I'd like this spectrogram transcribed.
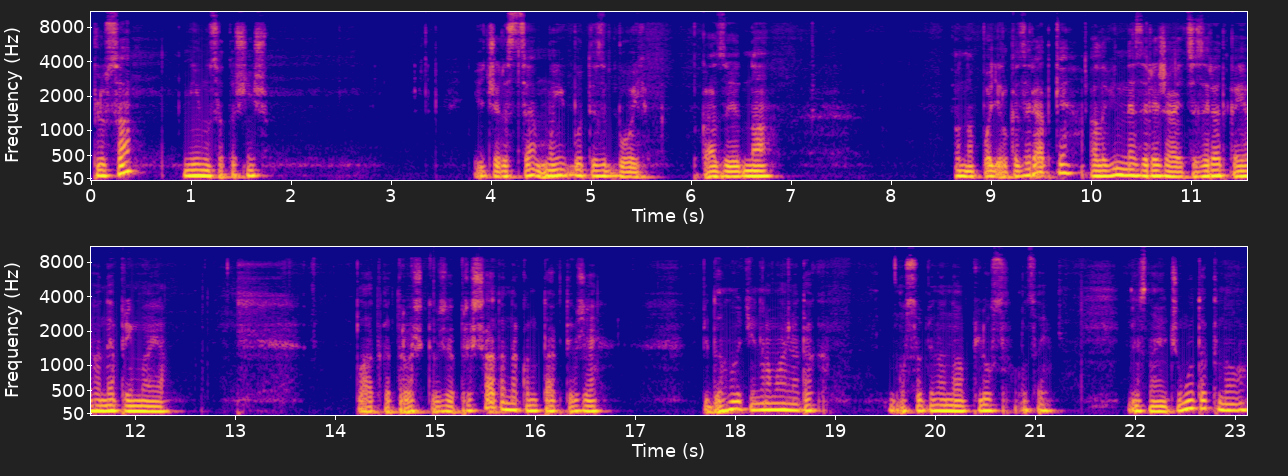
плюса, мінуса, точніше. І через це міг бути збой. Показує одна, одна поділка зарядки, але він не заряджається. Зарядка його не приймає. Платка трошки вже пришатана, контакти вже підогнуті нормально так. Особливо на плюс оцей. Не знаю чому так, але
